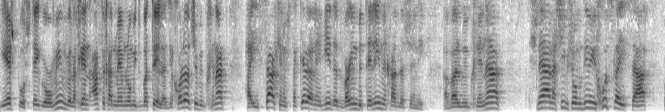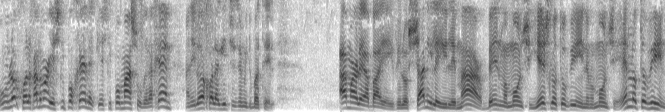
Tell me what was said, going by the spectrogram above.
יש פה שתי גורמים ולכן אף אחד מהם לא מתבטל. אז יכול להיות שמבחינת העיסה, כשאני מסתכל אני אגיד הדברים בטלים אחד לשני, אבל מבחינת שני האנשים שעומדים מחוץ לעיסה, אומרים לא, כל אחד אומר יש לי פה חלק, יש לי פה משהו, ולכן אני לא יכול להגיד שזה מתבטל. אמר לאביי, ולא שני לי למר בין ממון שיש לו טובין לממון שאין לו טובין.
